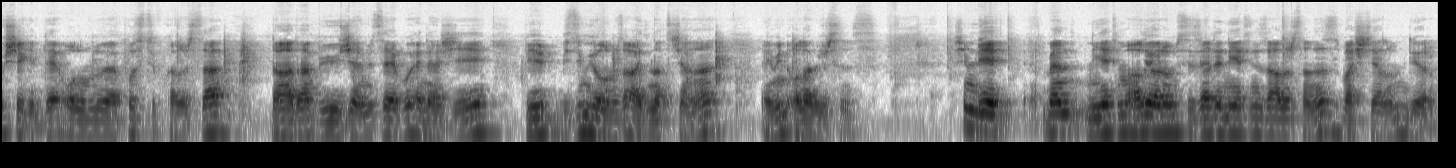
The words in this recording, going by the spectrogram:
bu şekilde olumlu ve pozitif kalırsa daha da büyüyeceğimize bu enerjiyi bir bizim yolumuzu aydınlatacağına emin olabilirsiniz. Şimdi ben niyetimi alıyorum. Sizler de niyetinizi alırsanız başlayalım diyorum.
